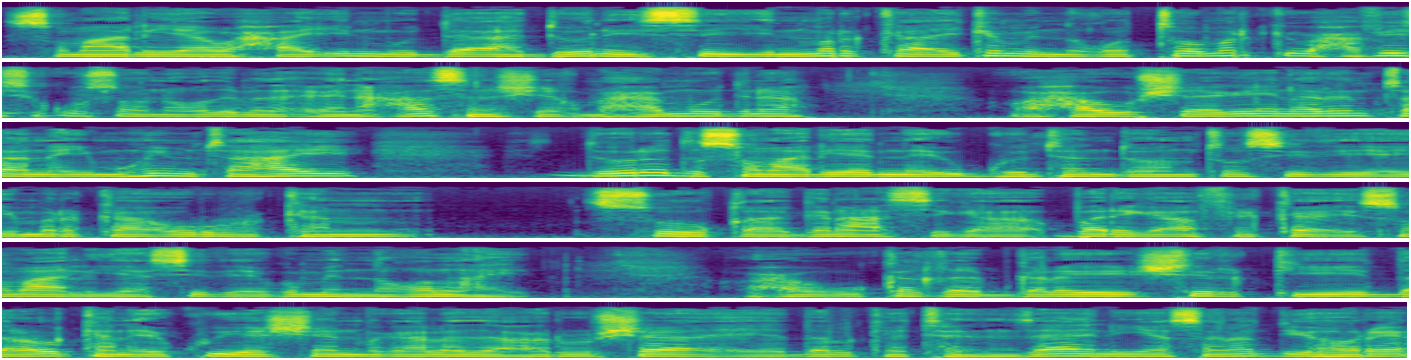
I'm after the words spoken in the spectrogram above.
Soomaaliya waxaa in muddo ah dooneysay in marka ay ka mid noqoto markii uu xafiiska ku soo noqday madaxweyne xasan sheekh maxamuudna waxa uu sheegay in arrintan ay muhiim tahay dowladda soomaaliyeedna ay u guntan doonto sidii ay markaa ururkan suuqa ganacsiga bariga afrika ee soomaaliya sidii uga mid noqon lahayd. Waxa uu ka qeyb galay shirkii dalalkan ay ku yeesheen magaalada caruusha ee dalka tanzania sanadii hore.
